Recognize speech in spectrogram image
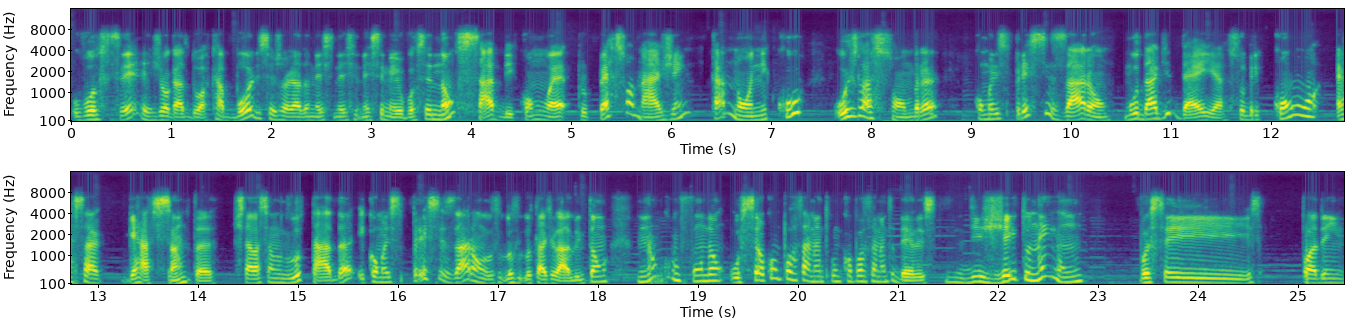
Você, jogador, acabou de ser jogado nesse, nesse, nesse meio, você não sabe como é pro personagem canônico, os La Sombra, como eles precisaram mudar de ideia sobre como essa Guerra Santa estava sendo lutada e como eles precisaram lutar de lado. Então, não confundam o seu comportamento com o comportamento deles. De jeito nenhum vocês podem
